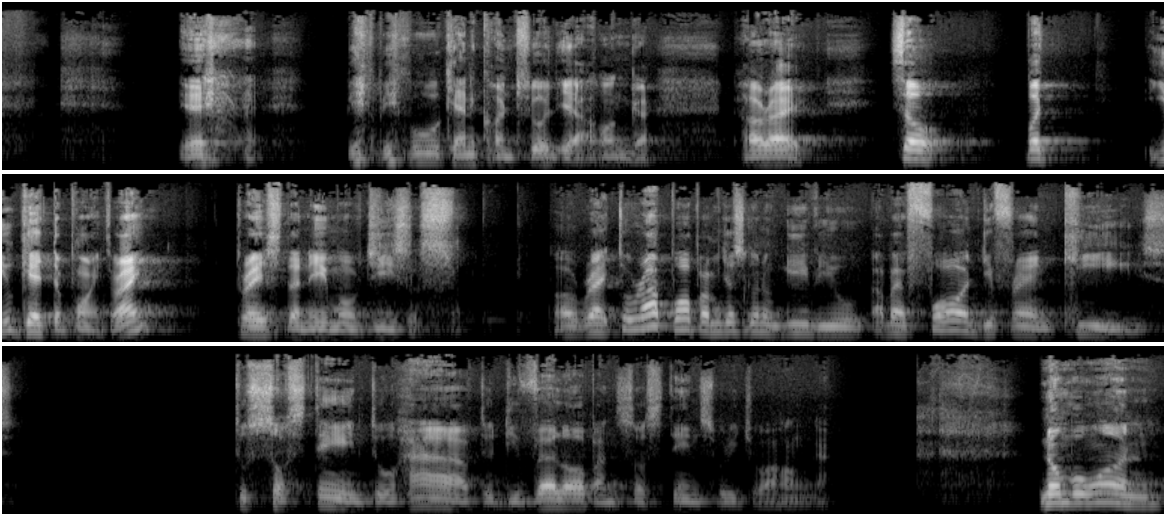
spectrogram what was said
yeah, people who can control their hunger. All right. So, but you get the point, right? Praise the name of Jesus. All right. To wrap up, I'm just going to give you about four different keys to sustain, to have, to develop and sustain spiritual hunger. Number one,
